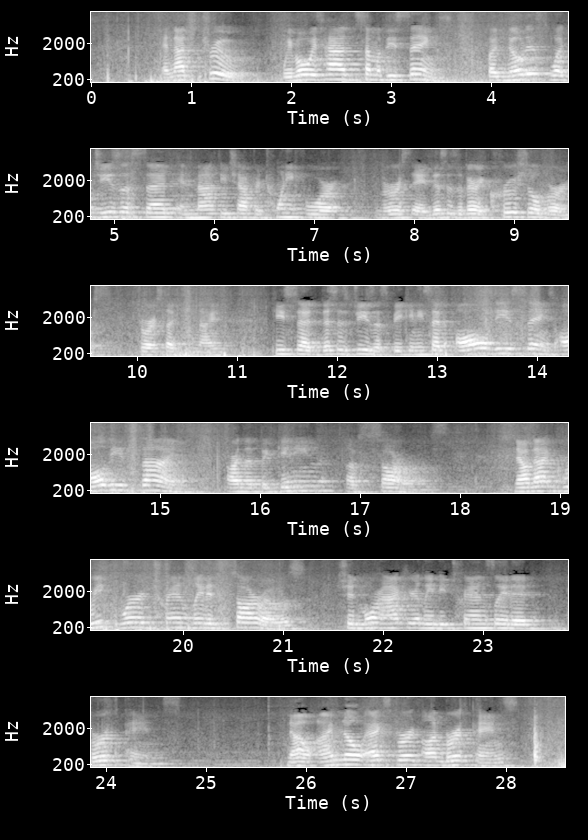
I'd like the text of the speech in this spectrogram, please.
And that's true. We've always had some of these things. But notice what Jesus said in Matthew chapter 24, verse 8. This is a very crucial verse to our study tonight. He said, This is Jesus speaking. He said, All these things, all these signs are the beginning of sorrows. Now, that Greek word translated sorrows should more accurately be translated birth pains. Now, I'm no expert on birth pains.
